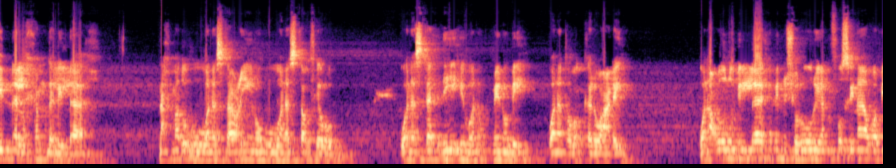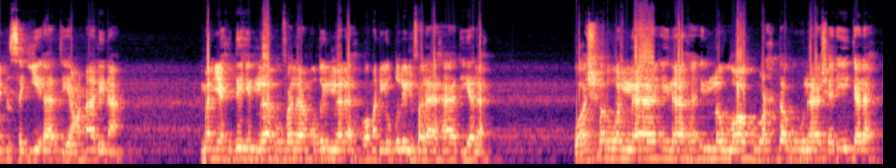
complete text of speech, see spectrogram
إن الحمد لله نحمده ونستعينه ونستغفره ونستهديه ونؤمن به ونتوكل عليه. ونعوذ بالله من شرور أنفسنا ومن سيئات أعمالنا. من يهده الله فلا مضل له ومن يضلل فلا هادي له. وأشهد أن لا إله إلا الله وحده لا شريك له.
